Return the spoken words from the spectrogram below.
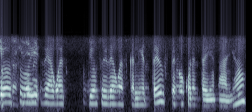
Yo soy de Aguas, yo soy de Aguascalientes, tengo 41 años.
